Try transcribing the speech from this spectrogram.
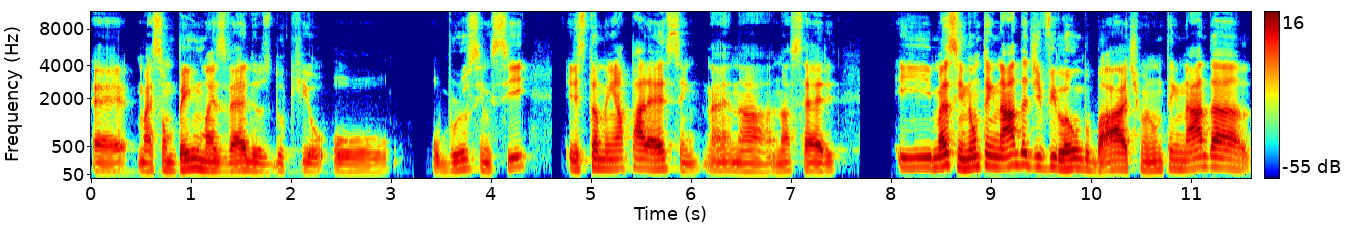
é, mas são bem mais velhos do que o, o, o, Bruce em si, eles também aparecem né, na, na série. E, mas assim, não tem nada de vilão do Batman, não tem nada,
